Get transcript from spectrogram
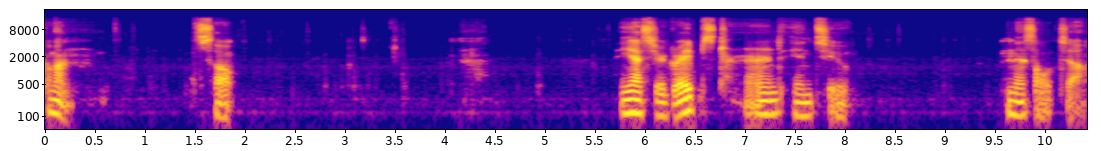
Come on. So, yes, your grapes turned into mistletoe.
